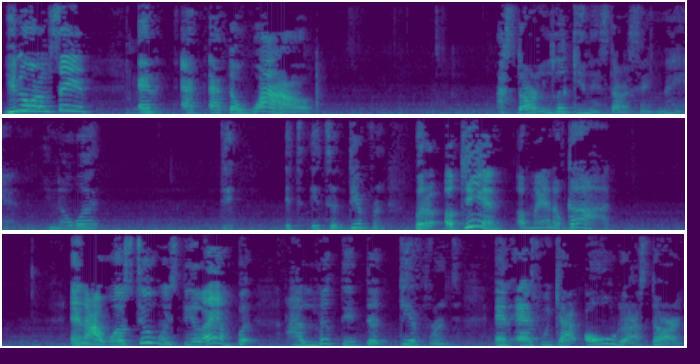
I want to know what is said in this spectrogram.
You know what I'm saying? And at, after a while, I started looking and started saying, man, you know what? It's, it's a different. But uh, again, a man of God. And I was too and still am. But I looked at the difference. And as we got older, I started,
